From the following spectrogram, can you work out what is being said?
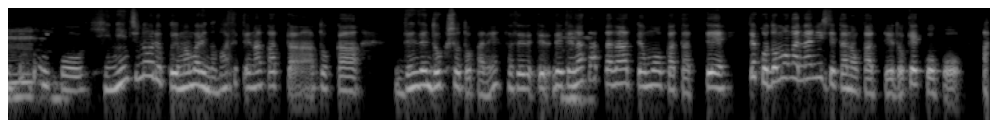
で特にこう非認知能力今まで伸ばせてなかったなとか、全然読書とかね、させて出てなかったなって思う方って、じゃあ子供が何してたのかっていうと結構こう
